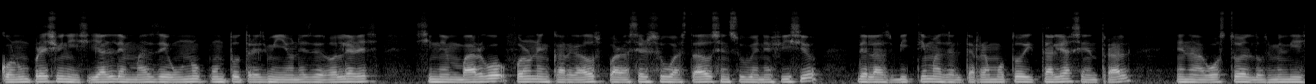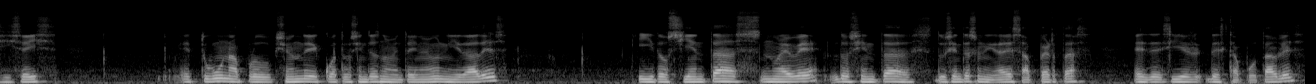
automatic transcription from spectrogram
con un precio inicial de más de 1.3 millones de dólares. Sin embargo, fueron encargados para ser subastados en su beneficio de las víctimas del terremoto de Italia Central en agosto del 2016. Eh, tuvo una producción de 499 unidades y 209 200, 200 unidades apertas, es decir, descapotables,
